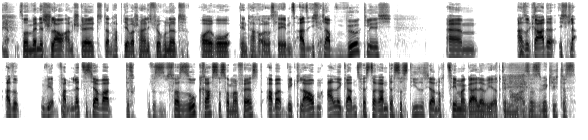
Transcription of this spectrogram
Ja. So, und wenn ihr es schlau anstellt, dann habt ihr wahrscheinlich für 100 Euro den Tag eures Lebens. Also ich Ja. glaube wirklich, ähm, also gerade, ich also wir fanden letztes Jahr war das, das war so krass, das Sommerfest, aber wir glauben alle ganz fest daran, dass das dieses Jahr noch zehnmal geiler wird. Genau, also das ist wirklich das,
